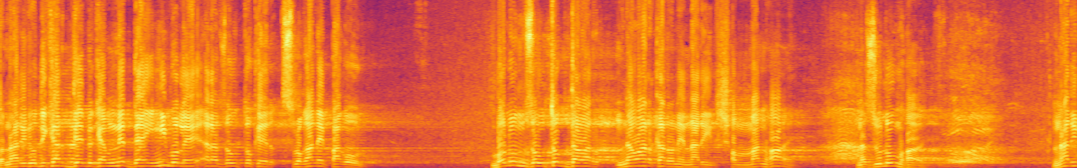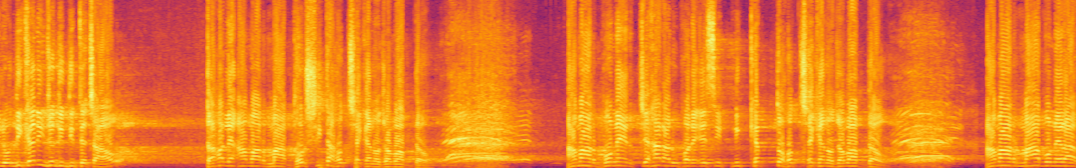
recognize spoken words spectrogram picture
তো নারীর অধিকার দেবে কেমনে? দেয়নি বলে এরা যৌতুকের স্লোগানে পাগল। বলুন, যৌতুক দেওয়ার, নেওয়ার কারণে নারীর সম্মান হয় না জুলুম হয়? নারীর অধিকারই যদি দিতে চাও, তাহলে আমার মা ধর্ষিতা হচ্ছে কেন জবাব দাও। আমার বোনের চেহারার উপরে এসিড নিক্ষেপ্ত হচ্ছে কেন জবাব দাও। আমার মা বোনেরা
